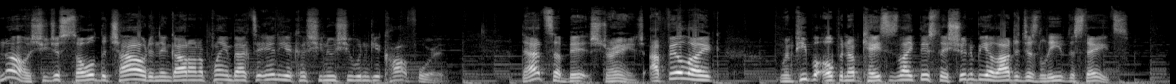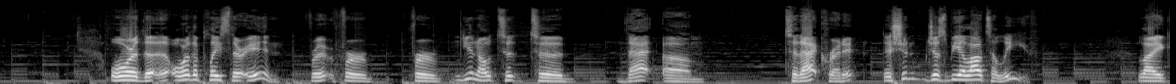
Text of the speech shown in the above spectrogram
No, she just sold the child and then got on a plane back to India because she knew she wouldn't get caught for it. That's a bit strange. I feel like when people open up cases like this, they shouldn't be allowed to just leave the states or the or the place they're in for for for you know to to that um to that credit. They shouldn't just be allowed to leave. Like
